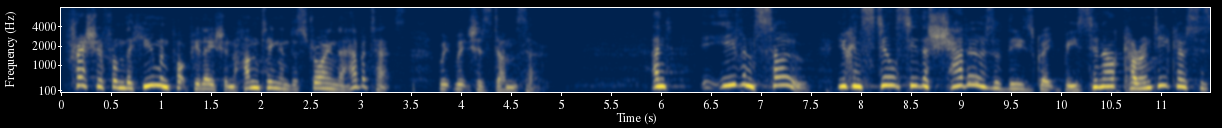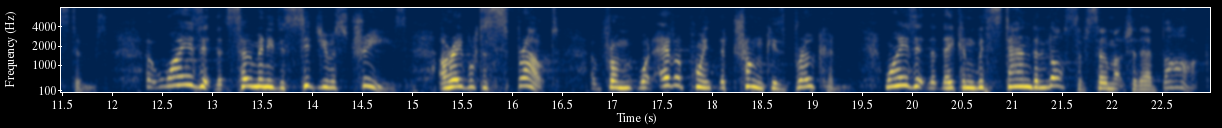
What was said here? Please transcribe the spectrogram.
pressure from the human population hunting and destroying the habitats which, which has done so. And even so, you can still see the shadows of these great beasts in our current ecosystems. Uh, why is it that so many deciduous trees are able to sprout from whatever point the trunk is broken? Why is it that they can withstand the loss of so much of their bark?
